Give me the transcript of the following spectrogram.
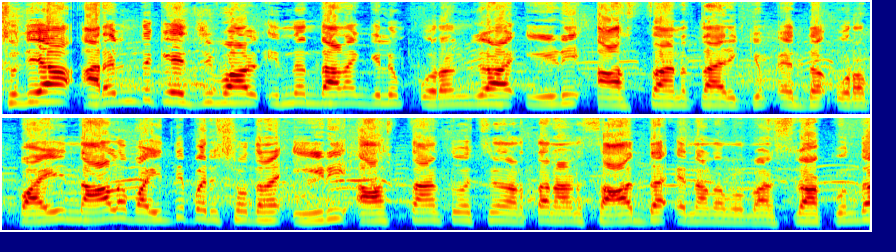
സുജയ അരവിന്ദ് കെജ്രിവാൾ ഇന്നെന്താണെങ്കിലും ഉറങ്ങുക ഇ ഡി ആസ്ഥാനത്തായിരിക്കും എന്ന് ഉറപ്പായി. നാളെ വൈദ്യപരിശോധന ഇ ഡി ആസ്ഥാനത്ത് വെച്ച് നടത്താനാണ് സാധ്യത എന്നാണ് നമ്മൾ മനസ്സിലാക്കുന്നത്.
